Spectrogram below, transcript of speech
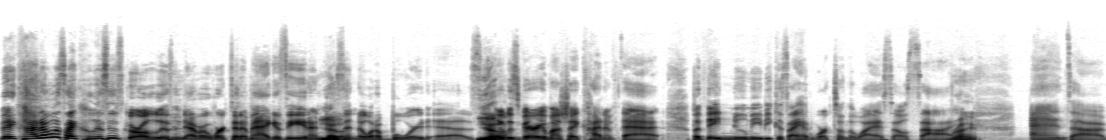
they kind of was like, "Who is this girl who has never worked at a magazine and Yeah. doesn't know what a board is?" Yeah. it was very much like kind of that. But they knew me because I had worked on the YSL side, Right. and um,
